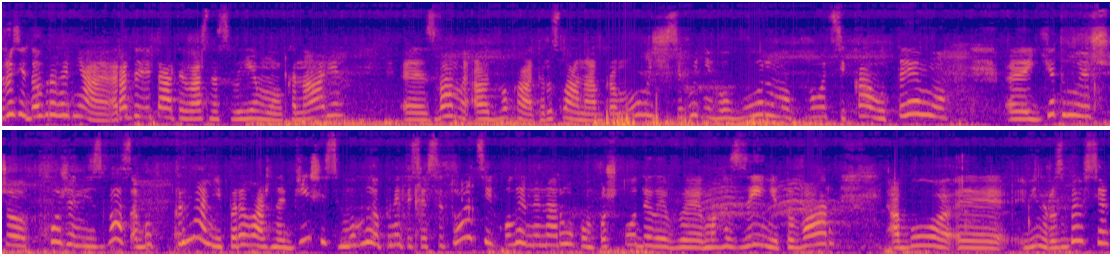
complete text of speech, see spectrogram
Друзі, доброго дня! Рада вітати вас на своєму каналі. Е, З вами адвокат Руслана Абрамович. Сьогодні говоримо про цікаву тему. Е, Я думаю, що кожен із вас, або принаймні переважна більшість, могли опинитися в ситуації, коли ненароком пошкодили в магазині товар, або е, він розбився,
